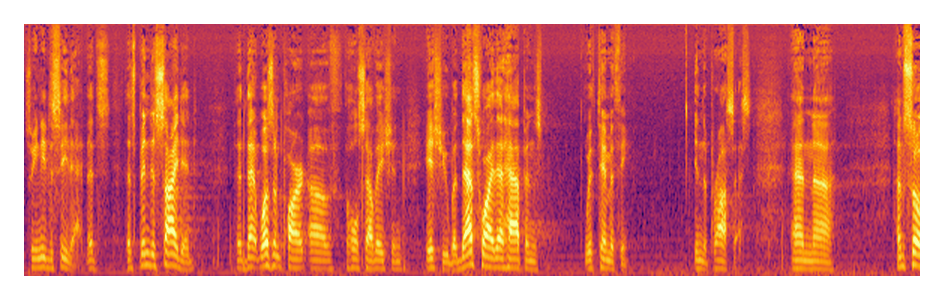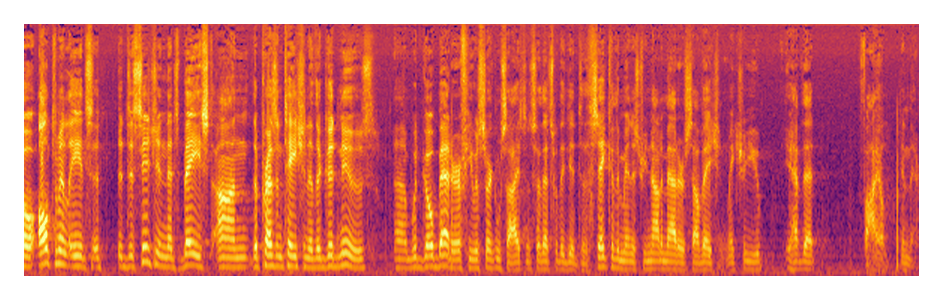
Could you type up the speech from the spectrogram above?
So you need to see that. That's, that's been decided that that wasn't part of the whole salvation issue, but that's why that happens with Timothy in the process. And, uh, and so ultimately, it's a, a, decision that's based on the presentation of the good news. Uh, would go better if he was circumcised, and so that's what they did to the sake of the ministry, not a matter of salvation. Make sure you, you have that filed in there.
